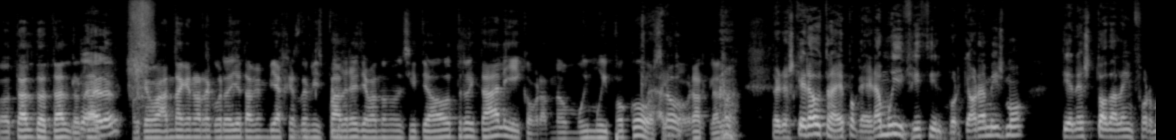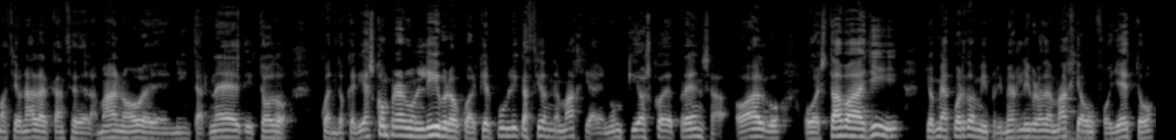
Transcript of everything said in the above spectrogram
Total, total, total. Porque anda que no recuerdo yo también viajes de mis padres llevándome de un sitio a otro y tal y cobrando muy, muy poco sin cobrar, claro. Pero es que era otra época, era muy difícil porque ahora mismo tienes toda la información al alcance de la mano, en internet y todo. Cuando querías comprar un libro, cualquier publicación de magia en un kiosco de prensa o algo, o estaba allí, yo me acuerdo mi primer libro de magia, un folleto,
